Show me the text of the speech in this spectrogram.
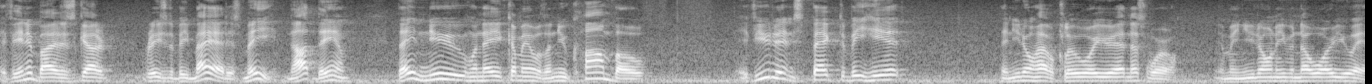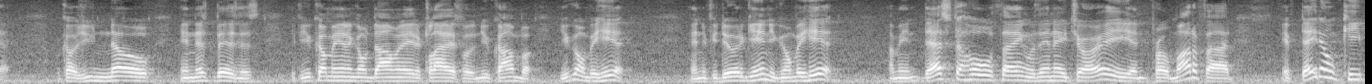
if anybody's got a reason to be mad, it's me, not them. They knew when they come in with a new combo, if you didn't expect to be hit, then you don't have a clue where you're at in this world. I mean, you don't even know where you're at because you know in this business, if you come in and gonna dominate a class with a new combo, you're gonna be hit, and if you do it again, you're gonna be hit. I mean, that's the whole thing with NHRA and Pro Modified. If they don't keep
